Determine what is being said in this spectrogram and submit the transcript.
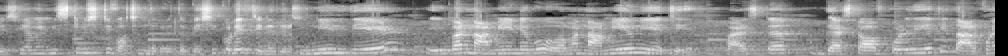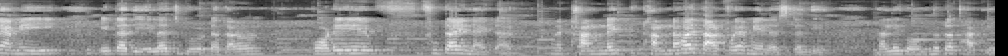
বেশি আমি মিষ্টি মিষ্টি পছন্দ করি, তো বেশি করেই চিনি দিলাম। চিনি দিয়ে এইবার নামিয়ে নেব। আমার নামিয়েও নিয়েছি। পায়েসটা গ্যাসটা অফ করে দিয়েছি, তারপরে আমি এই, এটা দিই এলাচ গুঁড়োটা, কারণ পরে ফুটাই না এটা মানে ঠান্ডা, একটু ঠান্ডা হয়, তারপরে আমি এলাচটা দিই, তাহলে গন্ধটা থাকে।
